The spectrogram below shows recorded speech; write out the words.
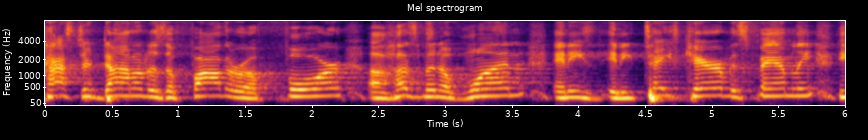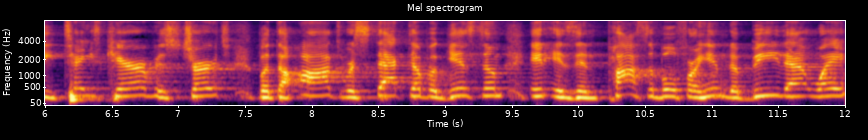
Pastor Donald is a father of four, a husband of one, and, he's, and he takes care of his family. He takes care of his church, but the odds were stacked up against him. It is impossible for him to be that way,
